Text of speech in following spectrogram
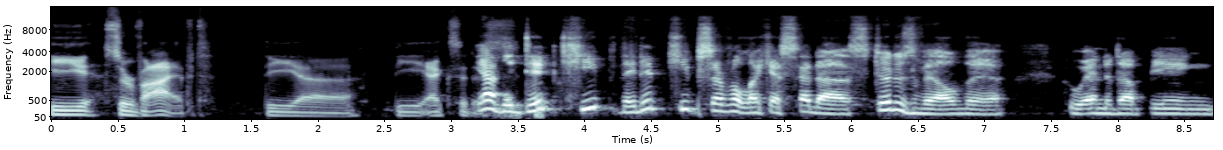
He survived the uh the exodus. Yeah, they did keep they did keep several. Like I said, uh Studesville, the who ended up being,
